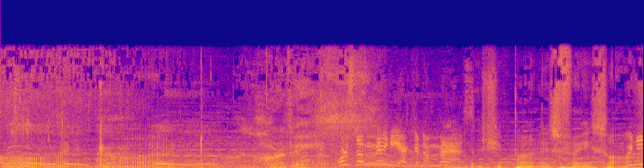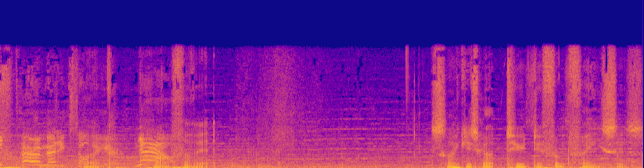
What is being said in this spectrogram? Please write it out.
Oh my god. Harvey. Where's the maniac in the mask? Did you burn his face off? We need paramedics over like here, now! half of it. It's like he's got two different faces.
